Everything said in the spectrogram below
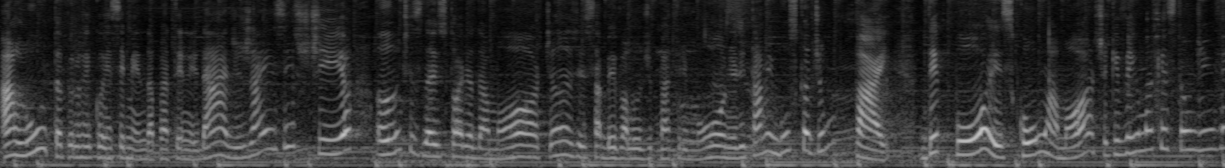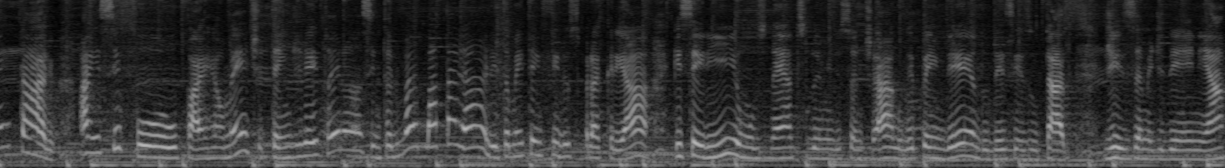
a luta pelo reconhecimento da paternidade já existia antes da história da morte, antes de saber valor de patrimônio. Ele estava em busca de um pai. Depois, com a morte, que vem uma questão de inventário. Aí, se for o pai realmente, tem direito à herança. Então, ele vai batalhar. Ele também tem filhos para criar, que seriam os netos do Emílio Santiago, dependendo desse resultado de exame de DNA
